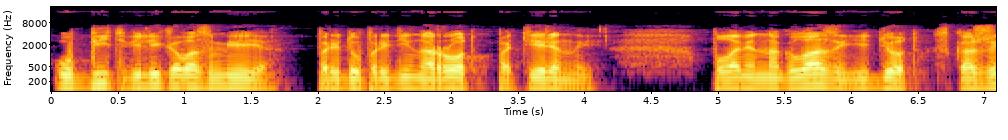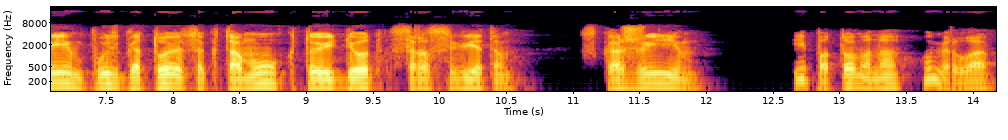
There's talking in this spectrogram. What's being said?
убить великого змея. Предупреди народ, потерянный. Пламенноглазый идет. Скажи им, пусть готовятся к тому, кто идет с рассветом. Скажи им. И потом она умерла.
